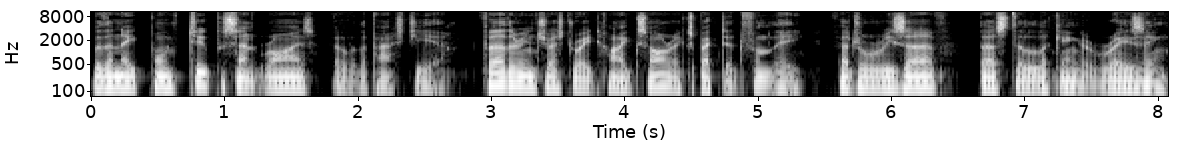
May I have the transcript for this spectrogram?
with an 8.2% rise over the past year. Further interest rate hikes are expected from the Federal Reserve. They're still looking at raising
